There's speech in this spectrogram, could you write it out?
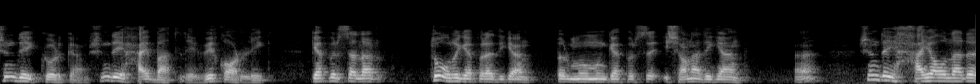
shunday ko'rkam shunday haybatli viqorlik gapirsalar to'g'ri gapiradigan bir mo'min gapirsa ishonadigan shunday hayolari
